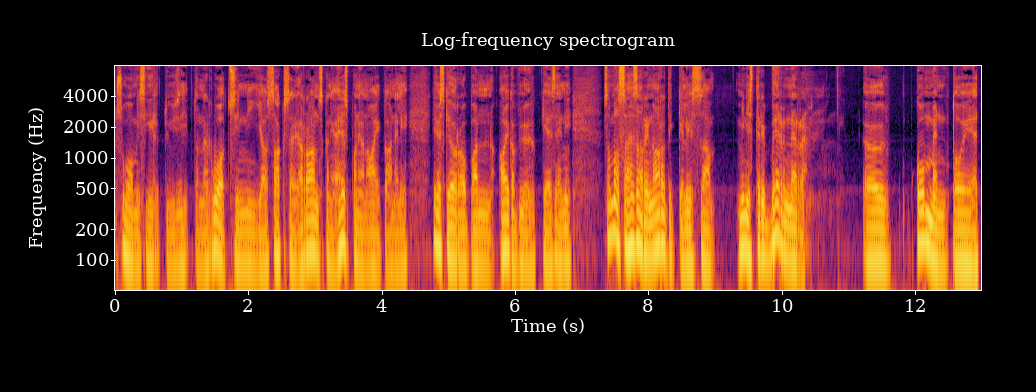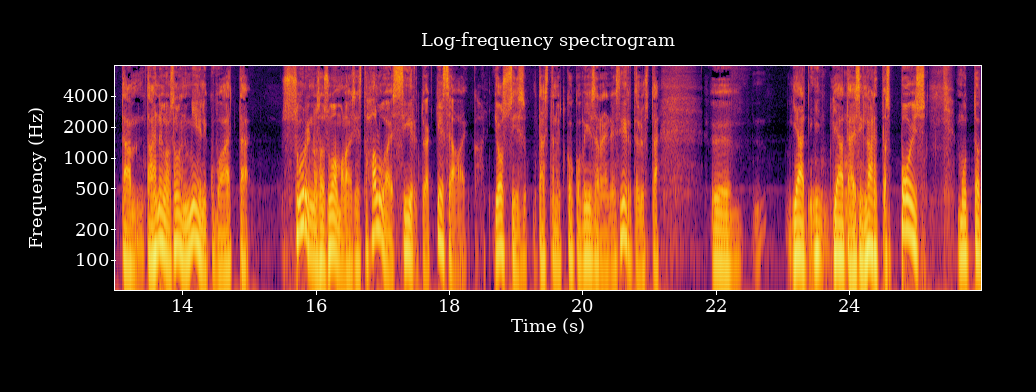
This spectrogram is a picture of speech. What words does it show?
Suomi siirtyisi tuonne Ruotsin ja Saksan ja Ranskan ja Espanjan aikaan, eli Keski-Euroopan aikavyöhykkeeseen, niin samassa Hesarin artikkelissa ministeri Berner ö, kommentoi, että tai hänellä on sellainen mielikuva, että suurin osa suomalaisista haluaisi siirtyä kesäaikaan, jos siis tästä nyt koko viisareiden siirtelystä ö, jäätäisiin, lähdettäisiin pois, mutta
